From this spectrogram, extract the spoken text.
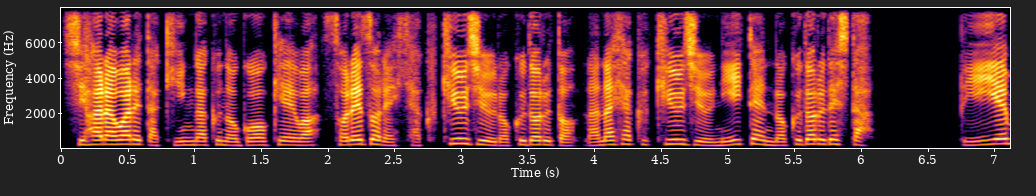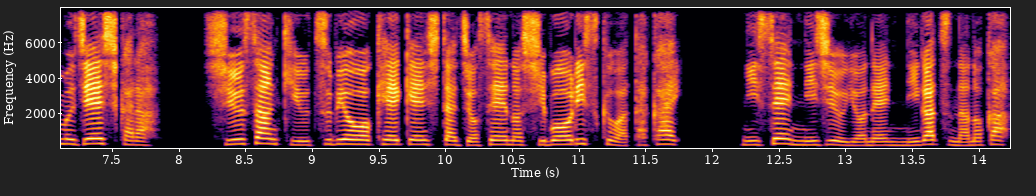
支払われた金額の合計はそれぞれ196ドルと792.6ドルでした。BMJ 氏から周産期うつ病を経験した女性の死亡リスクは高い。2024年2月7日。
